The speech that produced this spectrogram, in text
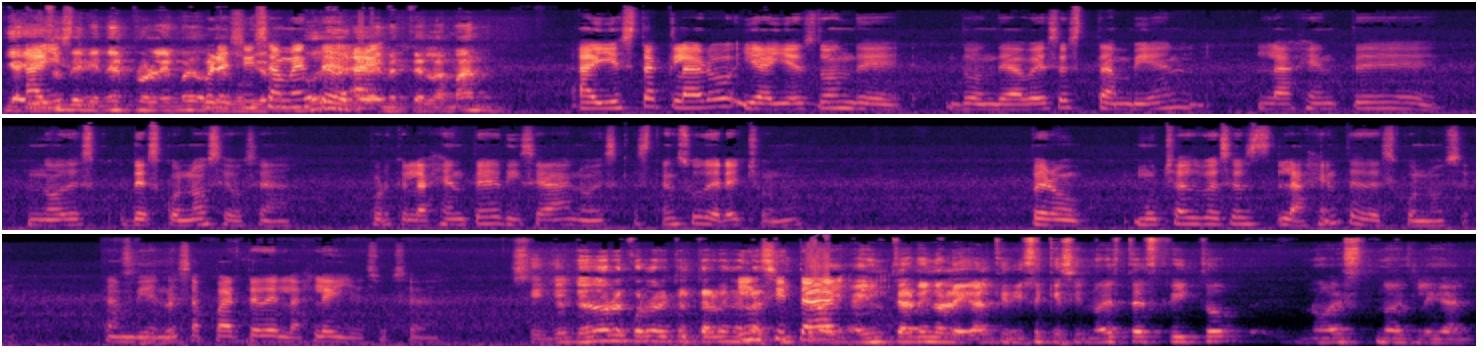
Y ahí, es donde viene el problema de donde precisamente, el gobierno no meter la mano. Ahí está claro y ahí es donde, donde a veces también la gente no desconoce, o sea, porque la gente dice, ah, no, es que está en su derecho, ¿no? Pero muchas veces la gente desconoce también esa parte de las leyes, o sea. Sí, yo, no recuerdo ahorita el término hay, hay, un término legal que dice que si no está escrito, no es, no es legal.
